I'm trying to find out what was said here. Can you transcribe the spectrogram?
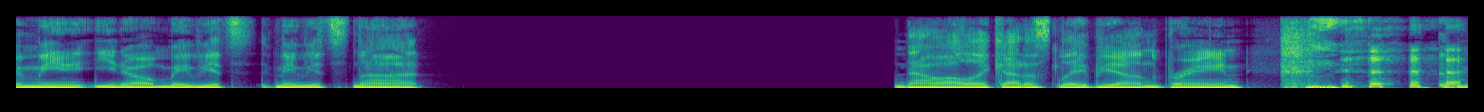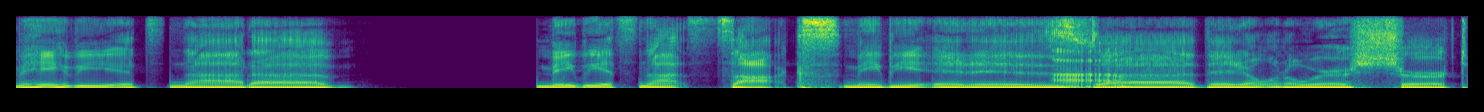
I mean, you know, maybe it's maybe it's not now all I got is labia on the brain. maybe it's not uh maybe it's not socks. Maybe it is Ah. uh they don't want to wear a shirt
